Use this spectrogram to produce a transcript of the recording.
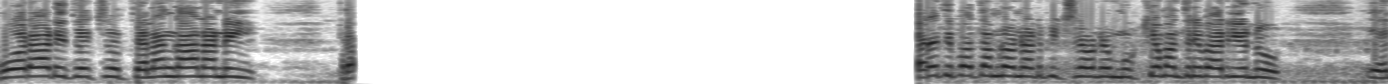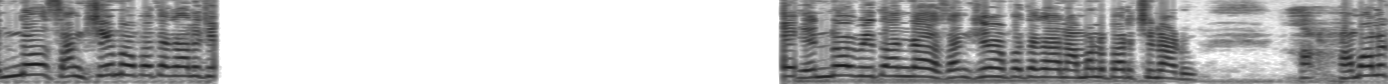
పోరాడి తెచ్చిన తెలంగాణని ప్రగతి పథంలో నడిపించినటువంటి ముఖ్యమంత్రి వర్యులు ఎన్నో సంక్షేమ పథకాలు ఎన్నో విధంగా సంక్షేమ పథకాలు అమలు పరిచినాడు అమలు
